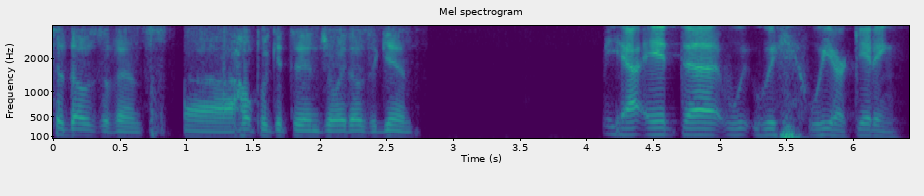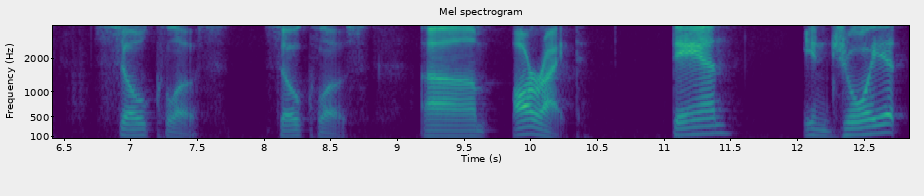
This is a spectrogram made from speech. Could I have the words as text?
to those events. Uh, I hope we get to enjoy those again. Yeah, it uh, we, we we are getting so close, so close. Um, all right, Dan, enjoy it.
